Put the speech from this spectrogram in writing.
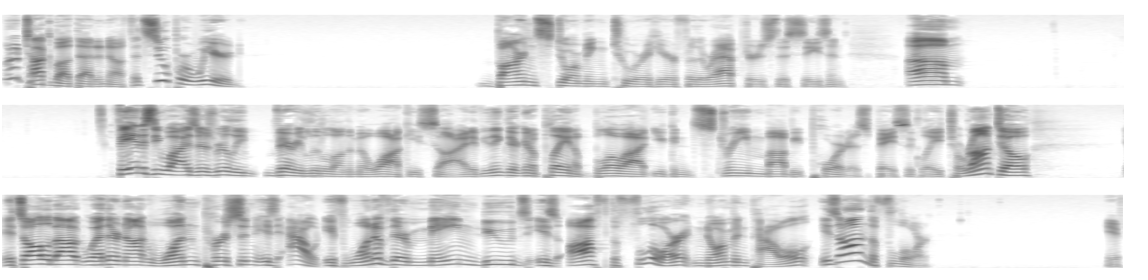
We don't talk about that enough. It's super weird. Barnstorming tour here for the Raptors this season. Um, fantasy wise, there's really very little on the Milwaukee side. If you think they're going to play in a blowout, you can stream Bobby Portis, basically. Toronto, it's all about whether or not one person is out. If one of their main dudes is off the floor, Norman Powell is on the floor. If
